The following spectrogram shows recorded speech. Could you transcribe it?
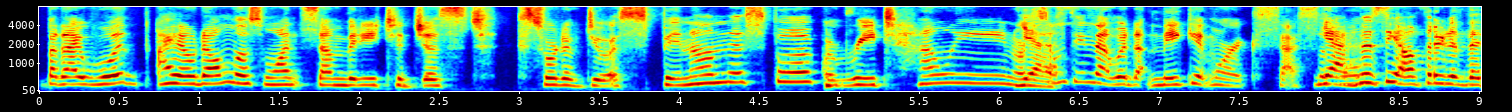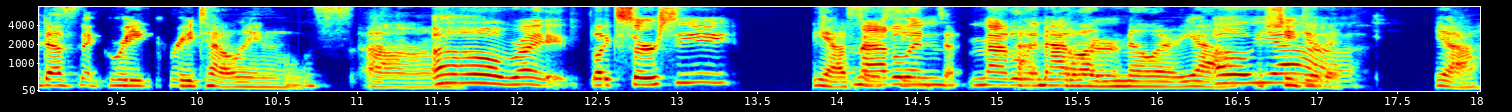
but I would I would almost want somebody to just sort of do a spin on this book, a retelling or yes. something that would make it more accessible. Yeah, who's the author that does the Greek retellings? Um, oh, right. Like Circe? Yeah, Madeline Madeline Madeline Miller. Miller. yeah. Oh, yeah. She did it. Yeah.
